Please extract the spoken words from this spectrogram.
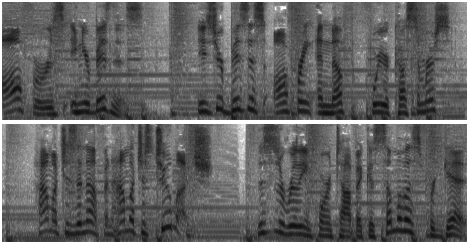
offers in your business? Is your business offering enough for your customers? How much is enough and how much is too much? This is a really important topic because some of us forget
